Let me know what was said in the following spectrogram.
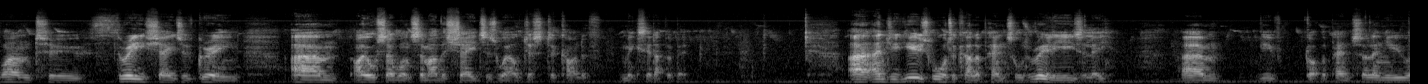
one, two, three shades of green, um, I also want some other shades as well, just to kind of mix it up a bit. Uh, and you use watercolour pencils really easily. Um, you've got the pencil and you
